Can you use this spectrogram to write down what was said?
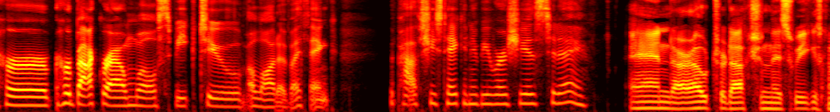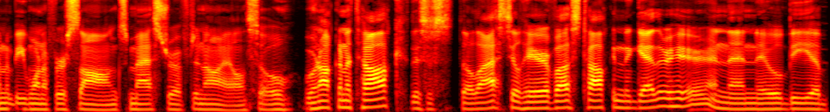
her her background will speak to a lot of, I think, the path she's taken to be where she is today. And our introduction this week is going to be one of her songs, Master of Denial. So we're not going to talk. This is the last you'll hear of us talking together here. And then it will be a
